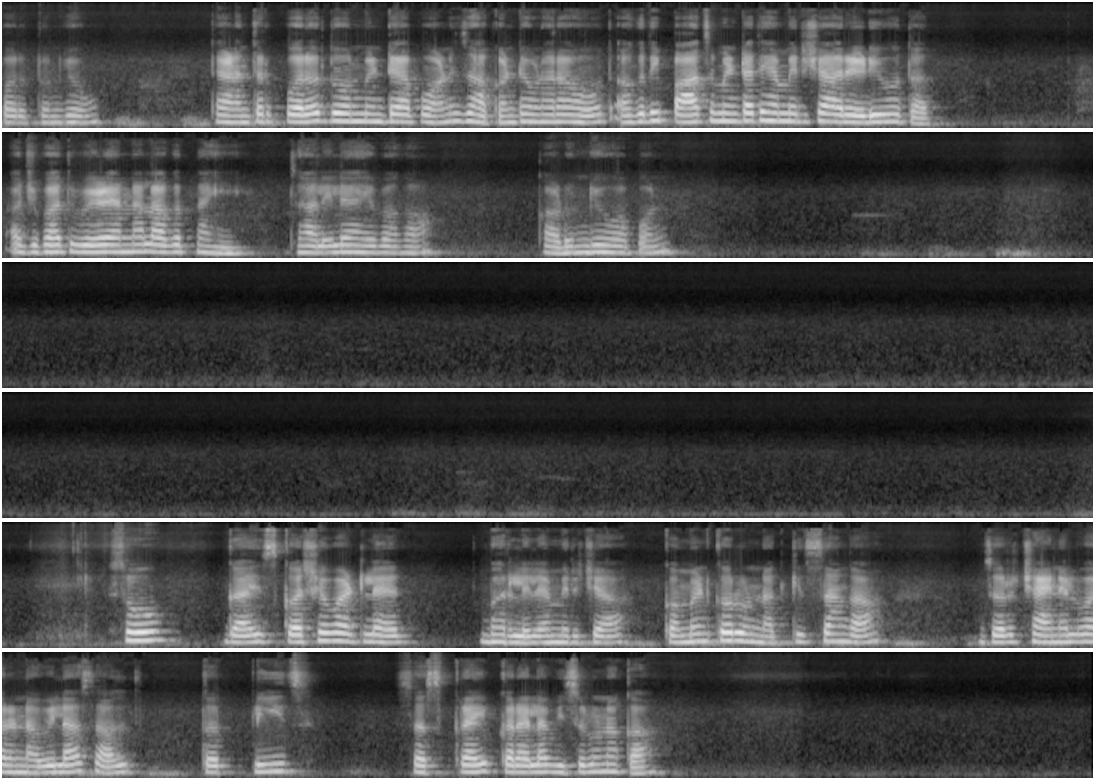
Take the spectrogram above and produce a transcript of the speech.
परतून घेऊ. त्यानंतर परत दोन मिनटे आपण झाकण ठेवणार आहोत. अगदी पाच मिनटात ह्या मिरच्या रेडी होतात. अजिबात वेळ यांना लागत नाही. झालेले आहे बघा. काढून घेऊ आपण. गाईज कसे वाटले आहेत भरलेल्या मिरच्या? कमेंट करून नक्कीच सांगा. जर चॅनलवर नवीन असाल तर प्लीज सबस्क्राईब करायला विसरू नका.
